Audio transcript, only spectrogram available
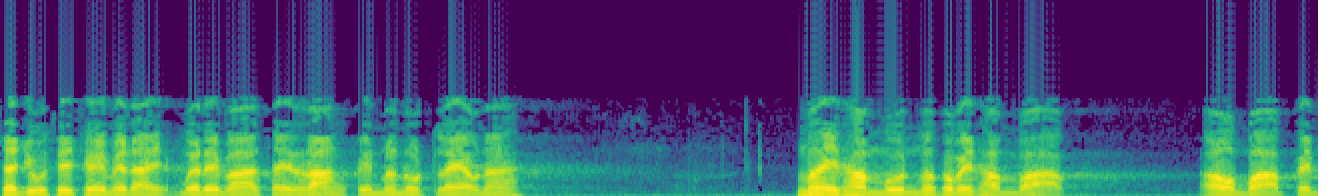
จะอยู่เฉยๆไม่ได้ เมื่อได้มาใส่ร่างเป็นมนุษย์แล้วนะ ไม่ทำบุญมันก็ไปทำบาป เอาบาปเป็น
